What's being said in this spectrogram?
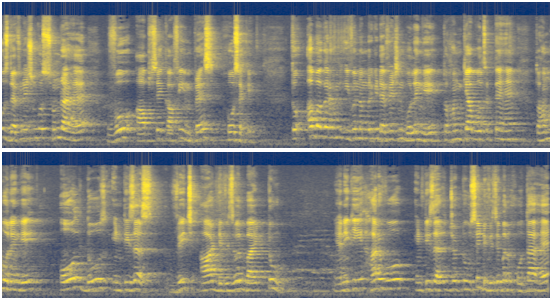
उस डेफिनेशन को सुन रहा है, वो आपसे काफ़ी इम्प्रेस हो सके। तो अब अगर हम इवन नंबर की डेफिनेशन बोलेंगे तो हम क्या बोल सकते हैं? तो हम बोलेंगे all those integers which are divisible by two यानी कि हर वो इंटीजर जो टू से डिविजिबल होता है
